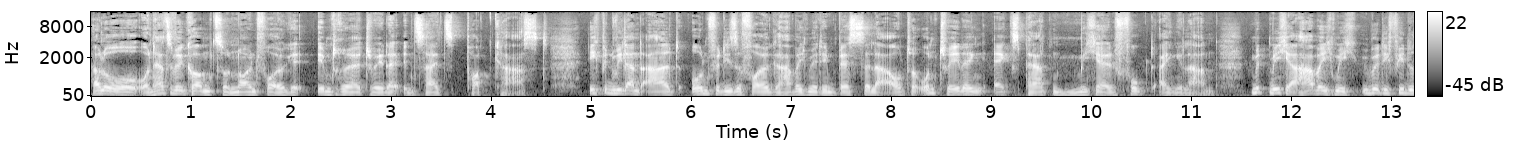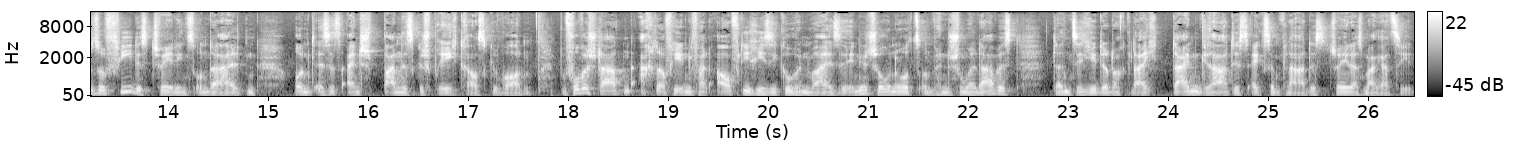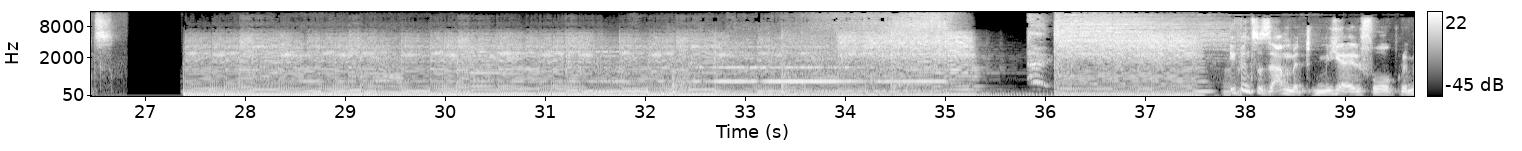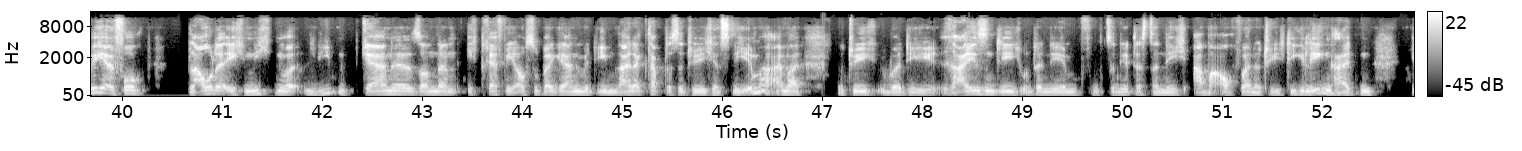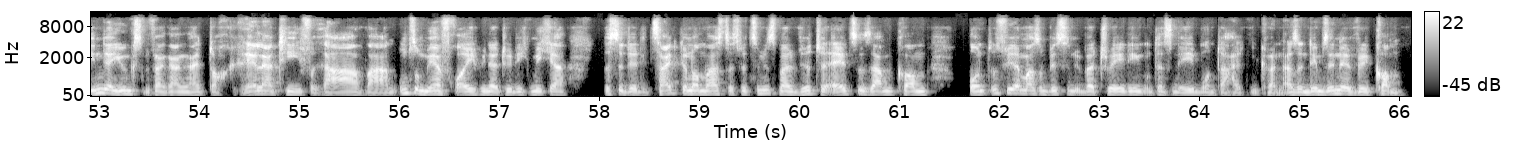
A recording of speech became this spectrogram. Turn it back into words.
Hallo und herzlich willkommen zur neuen Folge im Treuer Trader Insights Podcast. Ich bin Wieland Alt und für diese Folge habe ich mir den Bestseller-Autor und Trading-Experten Michael Vogt eingeladen. Mit Micha habe ich mich über die Philosophie des Tradings unterhalten und es ist ein spannendes Gespräch draus geworden. Bevor wir starten, achte auf jeden Fall auf die Risikohinweise in den Shownotes und wenn du schon mal da bist, dann sichere doch gleich dein gratis Exemplar des Traders Magazins. Ich bin zusammen mit Michael Vogt. Mit Michael Vogt plaudere ich nicht nur liebend gerne, sondern ich treffe mich auch super gerne mit ihm. Leider klappt das natürlich jetzt nicht immer. Einmal natürlich über die Reisen, die ich unternehme, funktioniert das dann nicht, aber auch weil natürlich die Gelegenheiten in der jüngsten Vergangenheit doch relativ rar waren. Umso mehr freue ich mich natürlich, Micha, dass du dir die Zeit genommen hast, dass wir zumindest mal virtuell zusammenkommen und uns wieder mal so ein bisschen über Trading und das Leben unterhalten können. Also in dem Sinne, willkommen.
